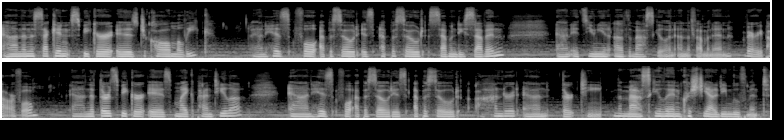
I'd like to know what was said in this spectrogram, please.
And then the second speaker is Jakal Malik, and his full episode is episode 77. And it's Union of the Masculine and the Feminine. Very powerful. And the third speaker is Mike Pantile and his full episode is episode 113 The Masculine Christianity Movement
